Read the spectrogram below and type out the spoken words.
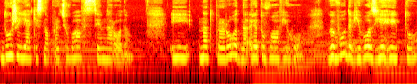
дуже якісно працював з цим народом і надприродно рятував його, виводив його з Єгипту,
